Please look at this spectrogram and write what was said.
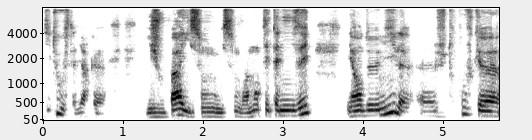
dit tout, c'est-à-dire qu'ils ne jouent pas, ils sont, ils sont vraiment tétanisés. Et en 2000, euh, je trouve que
